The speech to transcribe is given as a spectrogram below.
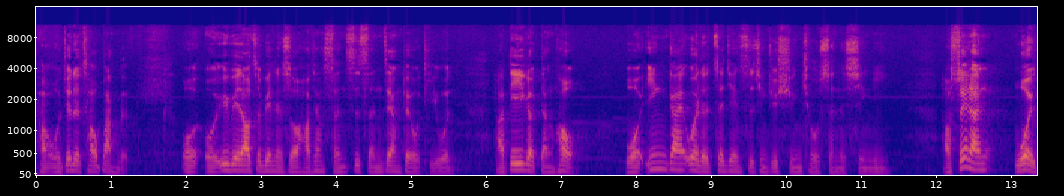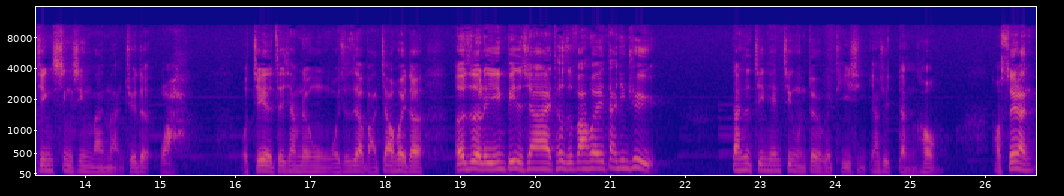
好，我觉得超棒的。我我预备到这边的时候，好像神是神这样对我提问。好，第一个等候，我应该为了这件事情去寻求神的心意。好，虽然我已经信心满满，觉得哇，我接了这项任务，我就是要把教会的儿子的灵彼此相爱、特质发挥带进去。但是今天经文对我个提醒，要去等候。好，虽然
